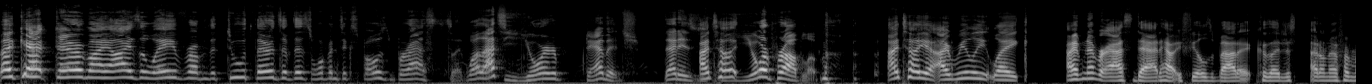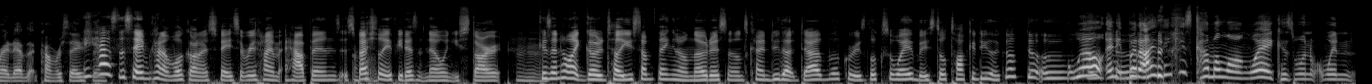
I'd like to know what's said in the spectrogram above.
I can't tear my eyes away from the two thirds of this woman's exposed breasts. Like, well, that's your damage. That is I tell- your problem. I tell you, I really like. I've never asked Dad how he feels about it because I just I don't know if I'm ready to have that conversation. He has the same kind of look on his face every time it happens, especially if he doesn't know when you start. Because then he'll like go to tell you something and he'll notice and he'll just kind of do that dad look where he looks away, but he's still talking to you like, oh, no, uh, Well, uh, and uh." but I think he's come a long way because when when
